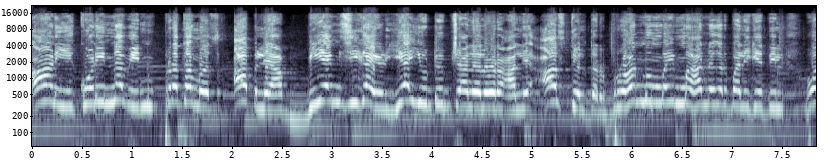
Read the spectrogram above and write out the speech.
आणि कोणी नवीन प्रथमच आपल्या बी एम सी गाईड या यूट्यूब चॅनलवर आले असतील तर बृहन्मुंबई महानगरपालिकेतील व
